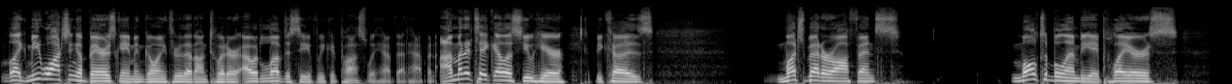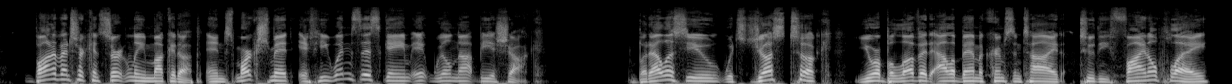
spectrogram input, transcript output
like me watching a Bears game and going through that on Twitter. I would love to see if we could possibly have that happen. I'm going to take LSU here because much better offense, multiple NBA players. Bonaventure can certainly muck it up. And Mark Schmidt, if he wins this game, it will not be a shock. But LSU, which just took your beloved Alabama Crimson Tide to the final play,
